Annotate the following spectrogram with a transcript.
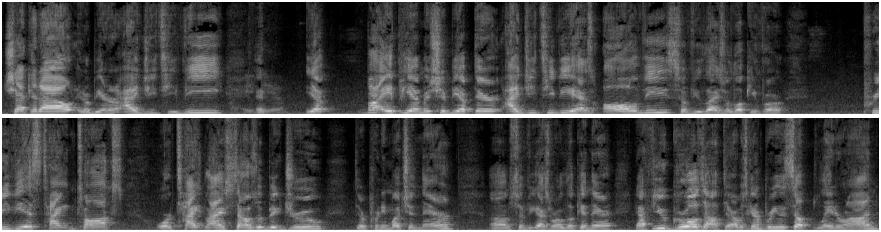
check it out. It'll be on IGTV. And, yep. By 8 p.m. it should be up there. IGTV has all of these. So if you guys are looking for previous Titan talks or Titan Lifestyles with Big Drew, they're pretty much in there. Um, so if you guys want to look in there. Now, for you girls out there, I was going to bring this up later on,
